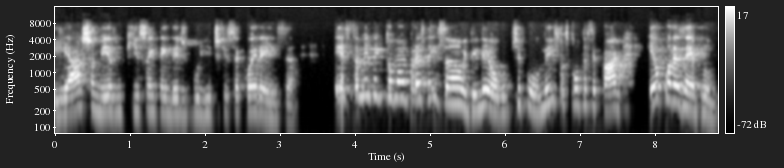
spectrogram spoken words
ele acha mesmo que isso é entender de política, isso é coerência. Esse também tem que tomar uma presta atenção, entendeu? Tipo, nem suas contas você paga. Eu, por exemplo,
